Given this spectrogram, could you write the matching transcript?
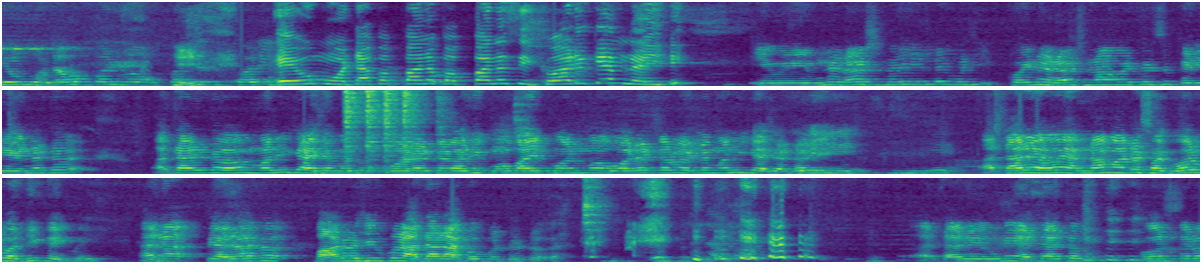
એવું મોટા પપ્પા ને. એવું મોટા પપ્પાને પપ્પાને શીખવાડ્યું કેમ નહીં? એમને રસ નહીં એટલે પછી કોઈને રસ ના હોય તો શું કરીએ? એને તો અત્યારે તો હવે મળી જાય છે બધું. ઓર્ડર કરવાથી મોબાઈલ ફોનમાં ઓર્ડર કરો એટલે મળી જાય છે અત્યારે. અત્યારે હવે એમના માટે સગવડ વધી ગઈ ભાઈ. અને પહેલા તો પાડોશી ઉપર આધાર રાખવો પડતો હતો. અત્યારે એવું નહીં. અત્યારે તો ફોન કરો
